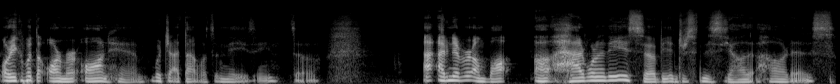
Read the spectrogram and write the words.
or you could put the armor on him, which I thought was amazing. So I- I've never unbought uh, had one of these, so it'd be interesting to see how that, how it is.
